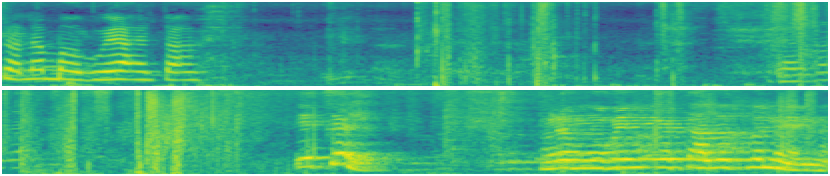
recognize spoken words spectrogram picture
चला बघूया आता. ए चल. मला मोबाईल वगैरे चालत पण नाही ना.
